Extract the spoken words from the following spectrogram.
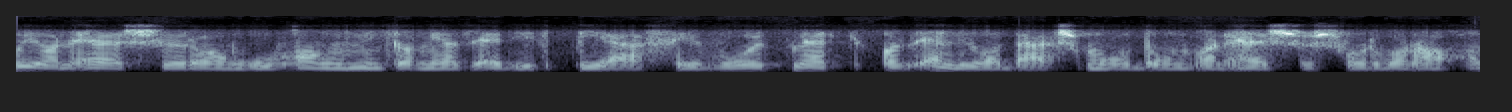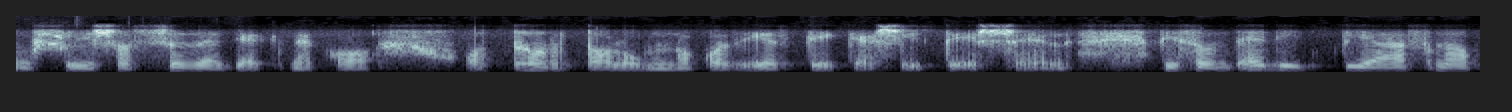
olyan elsőrangú hang, mint ami az Edith Piafé volt, mert az előadásmódon van elsősorban a hangsúly és a szövegeknek, a, a tartalomnak az értékesítésén. Viszont Edith Piafnak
